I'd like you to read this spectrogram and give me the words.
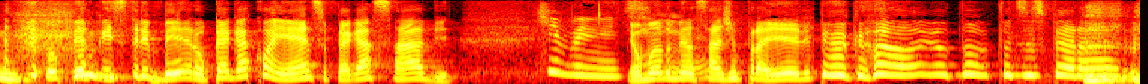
eu perco a estribeira. O PH conhece, o PH sabe. Que bonitinho. Eu mando mensagem para ele, PH, eu tô, tô desesperado.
